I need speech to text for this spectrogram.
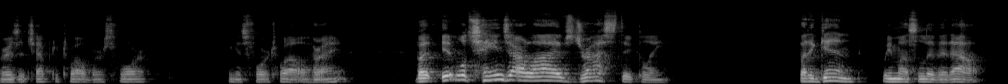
Or is it chapter 12, verse 4? I think it's 412, right? But it will change our lives drastically. But again, we must live it out.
